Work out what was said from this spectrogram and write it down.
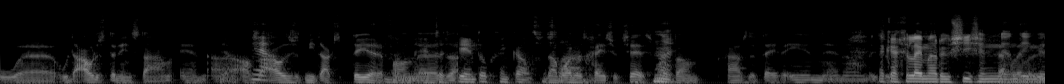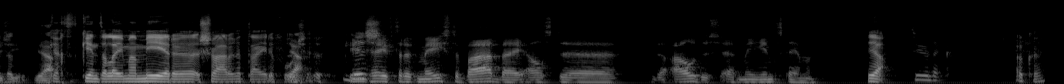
hoe, eh, hoe de ouders erin staan. En eh, Ja. als Ja. de ouders het niet accepteren, Dan van, heeft eh, het kind ook geen kans dan wordt het geen succes. Nee. Want dan gaan ze er tegenin en dan is Dan het- krijg je alleen maar ruzies en, dingen. ruzie. Dan Ja. krijgt het kind alleen maar meer eh, zwaardere tijden voor Ja. zich. Het kind Dus- heeft er het meeste baat bij als de, de ouders ermee instemmen. Ja, Tuurlijk. oké.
